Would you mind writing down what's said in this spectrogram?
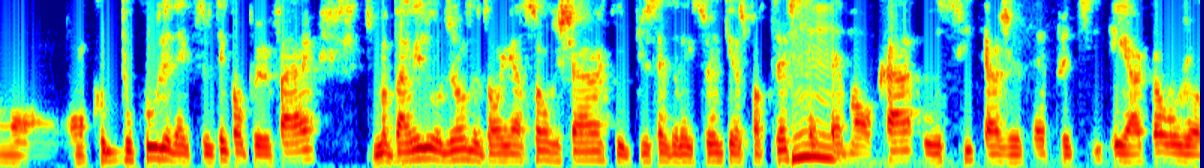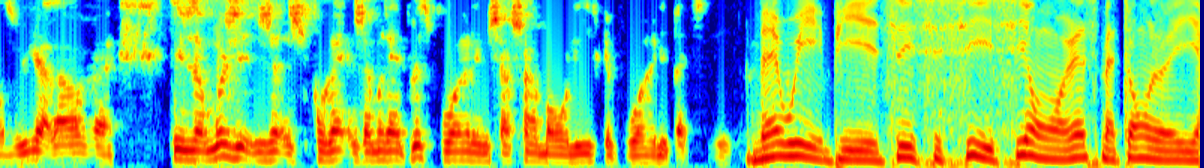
On, on coupe beaucoup d'activités qu'on peut faire. Tu m'as parlé l'autre jour de ton garçon Richard qui est plus intellectuel que sportif. Hmm. C'était mon cas aussi quand j'étais petit et encore aujourd'hui. Alors, euh, tu sais, moi, j'aimerais plus pouvoir aller me chercher un bon livre que pouvoir aller patiner. Ben oui, puis tu sais, si, si on reste, mettons, il,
